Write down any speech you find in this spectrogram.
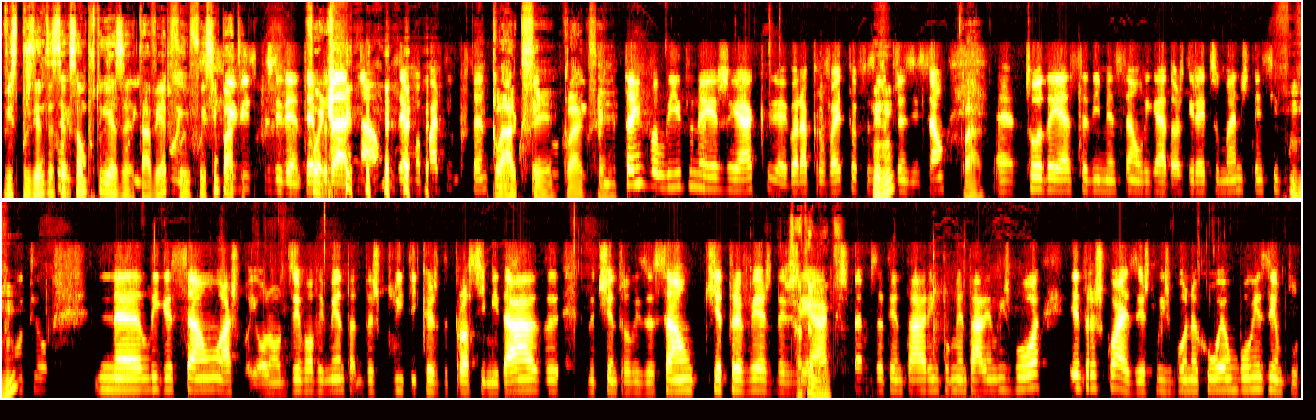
vice-presidente da secção portuguesa. Fui, está a ver? Fui, foi, simpático. Fui vice-presidente, é foi. verdade. Não, mas é uma parte importante. claro que sim, claro que, sim. tem valido na EGA, que agora aproveito para fazer uhum. a transição. Claro. Uh, toda essa dimensão ligada aos direitos humanos tem sido muito uhum. útil na ligação às, ou no desenvolvimento das políticas de proximidade, de descentralização, que através da GEAC estamos a tentar implementar em Lisboa, entre as quais este Lisboa na Rua é um bom exemplo.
